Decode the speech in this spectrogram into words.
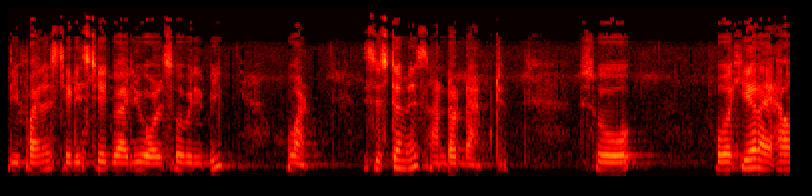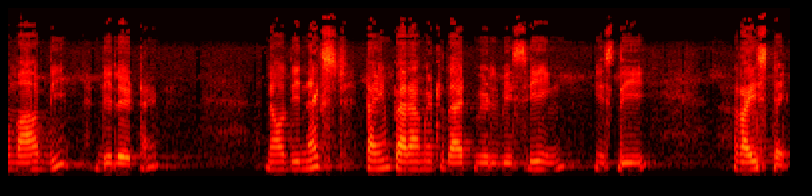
the final steady state value also will be 1. The system is underdamped. So over here I have marked the delay time. Now the next time parameter that we will be seeing is the rise time.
